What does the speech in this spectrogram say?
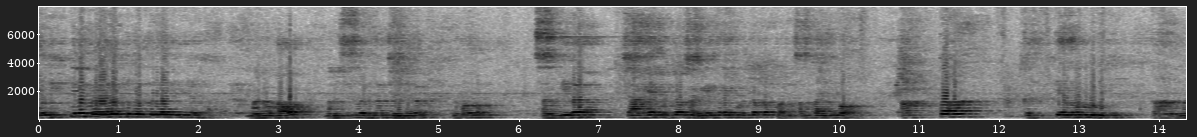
ഒരിക്കലും വേറിട്ട് നിൽക്കുന്ന രീതിയിലുള്ള മനോഭാവം മനസ്സിൽ വരുന്ന ചിന്തകൾ നമ്മൾ സംഗീത ശാഖയെക്കുറിച്ചോ സംഗീതത്തിനെ കുറിച്ചൊക്കെ സംസാരിക്കുമ്പോൾ അത്ര കൃത്യതയോടുകൂടി കാണുന്ന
